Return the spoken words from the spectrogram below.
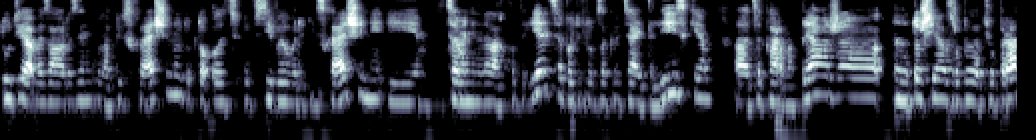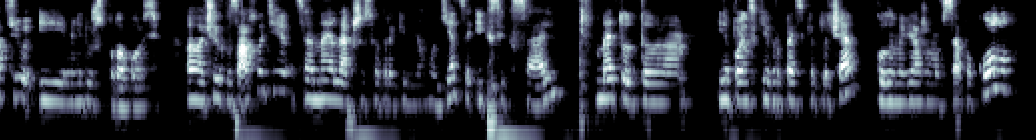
Тут я в'язала резинку напівсхрещеною, тобто всі виворітні схрещені, і це мені нелегко дається. Потім тут закриття італійське, це карна пряжа. Е, Тож я зробила цю операцію, і мені дуже сподобалось. Чоловік в захваті це найлегший свитер, який в нього є. Це XXL. Метод е, японське європейське плече, коли ми в'яжемо все по колу.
